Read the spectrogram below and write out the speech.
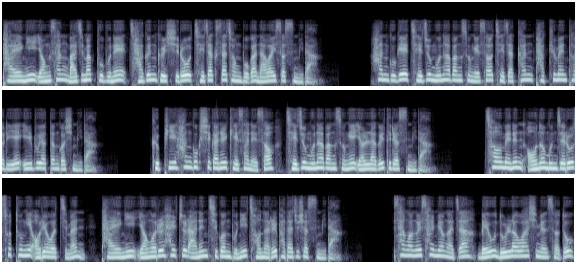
다행히 영상 마지막 부분에 작은 글씨로 제작사 정보가 나와 있었습니다. 한국의 제주 문화방송에서 제작한 다큐멘터리의 일부였던 것입니다. 급히 한국 시간을 계산해서 제주 문화방송에 연락을 드렸습니다. 처음에는 언어 문제로 소통이 어려웠지만 다행히 영어를 할 줄 아는 직원분이 전화를 받아주셨습니다. 상황을 설명하자 매우 놀라워하시면서도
